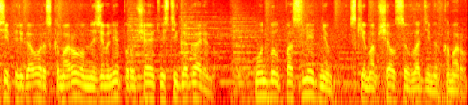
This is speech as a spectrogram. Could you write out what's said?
Все переговоры с Комаровым на Земле поручают вести Гагарину. Он был последним, с кем общался Владимир Комаров.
